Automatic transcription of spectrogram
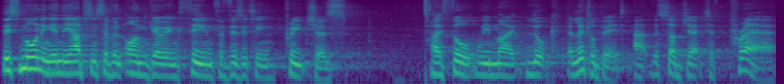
This morning, in the absence of an ongoing theme for visiting preachers, I thought we might look a little bit at the subject of prayer,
